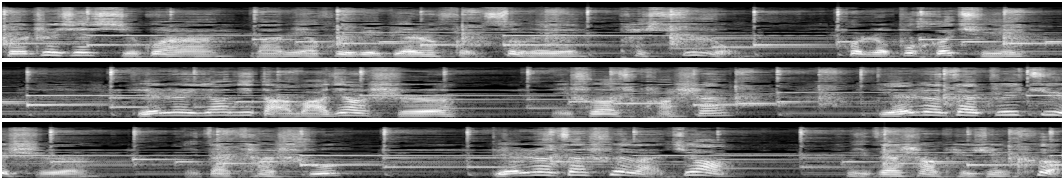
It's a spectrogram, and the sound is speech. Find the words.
可这些习惯难免会被别人讽刺为太虚荣。或者不合群，别人邀你打麻将时，你说要去爬山；别人在追剧时，你在看书；别人在睡懒觉，你在上培训课。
